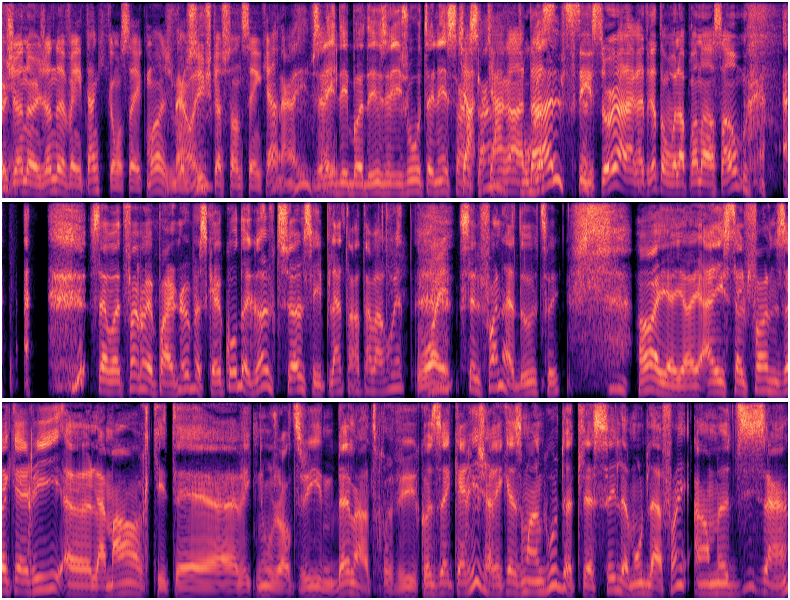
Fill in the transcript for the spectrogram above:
un jeune, un jeune de 20 ans qui commence avec moi, je vais Ben le oui. suivre jusqu'à 65 ans. ben oui, vous allez déboder, vous allez jouer au tennis ensemble. 40 au ans, c'est sûr, à la retraite, on va la prendre ensemble. Ça va te faire un partner parce qu'un cours de golf tout seul, c'est plate en tabarouette. Ouais. C'est le fun à deux, tu sais. Aïe, aïe, aïe. Hey, c'était le fun. Zachary euh, Lamarre qui était euh, avec nous aujourd'hui. Une belle entrevue. Écoute, Zachary, j'aurais quasiment le goût de te laisser le mot de la fin en me disant.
